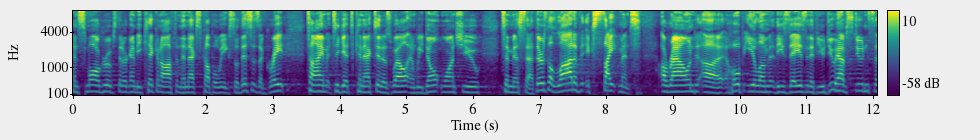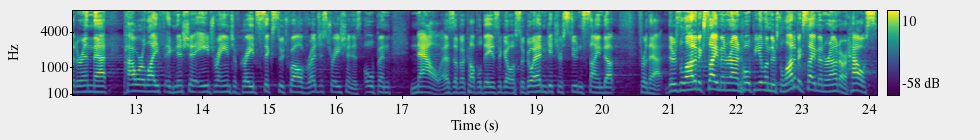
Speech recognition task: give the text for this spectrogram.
and small groups that are going to be kicking off in the next couple weeks. So this is a great time to get connected as well, and we don't want you to miss that. There's a lot of excitement around uh, Hope Elam these days. And if you do have students that are in that Power Life Ignition age range of grades 6 through 12, registration is open now as of a couple days ago. So go ahead and get your students signed up for that. There's a lot of excitement around Hope Elam. There's a lot of excitement around our house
